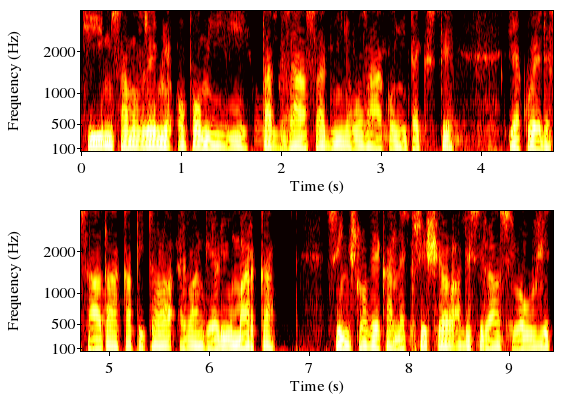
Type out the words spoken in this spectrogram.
Tím samozřejmě opomíjí tak zásadní novozákonní texty, jako je desátá kapitola Evangeliu Marka. Syn člověka nepřišel, aby si dal sloužit,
